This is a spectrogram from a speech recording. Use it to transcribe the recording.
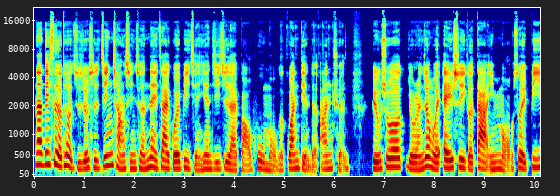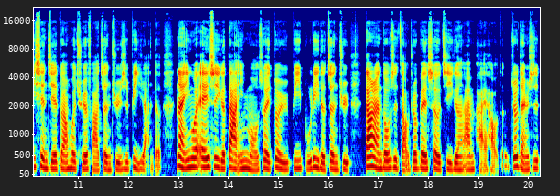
那第四个特质就是经常形成内在规避检验机制来保护某个观点的安全。比如说，有人认为 A 是一个大阴谋，所以 B 现阶段会缺乏证据是必然的。那也因为 A 是一个大阴谋，所以对于 B 不利的证据，当然都是早就被设计跟安排好的。就等于是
